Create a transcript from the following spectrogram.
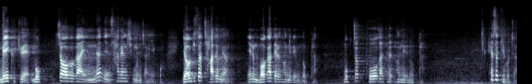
make 뒤에 목적어가 있는 얘는 삼형식 문장이고 여기서 자르면 얘는 뭐가 될 확률이 높아? 목적 보호가 될 확률이 높아. 해석해보자.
